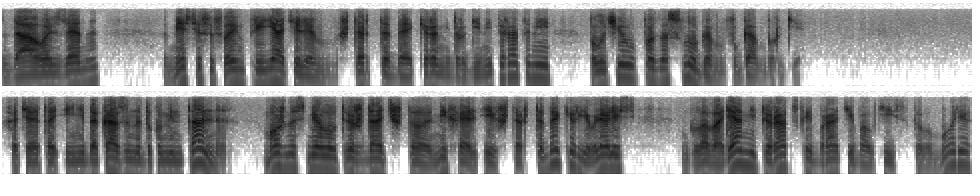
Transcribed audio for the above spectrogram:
Дауэльзена, вместе со своим приятелем Штертебеккером и другими пиратами получил по заслугам в Гамбурге. Хотя это и не доказано документально, можно смело утверждать, что Михель и Штертебекер являлись главарями пиратской братьи Балтийского моря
